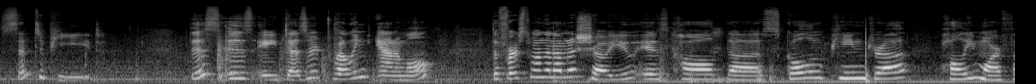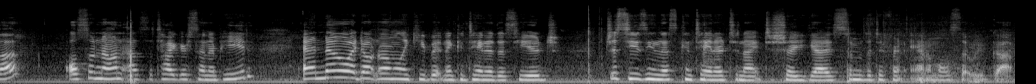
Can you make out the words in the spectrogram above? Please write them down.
centipede. This is a desert dwelling animal. The first one that I'm gonna show you is called the Scolopendra polymorpha, also known as the tiger centipede. And no, I don't normally keep it in a container this huge. Just using this container tonight to show you guys some of the different animals that we've got.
